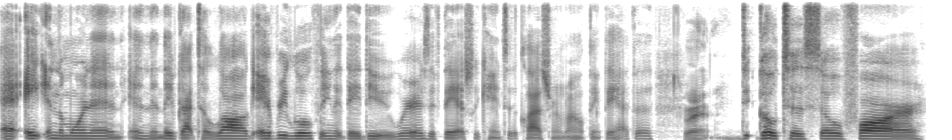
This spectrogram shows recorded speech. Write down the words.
at eight in the morning and then they've got to log every little thing that they do whereas if they actually came to the classroom i don't think they had to right. d- go to so far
